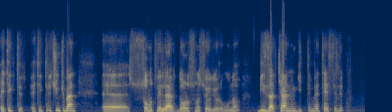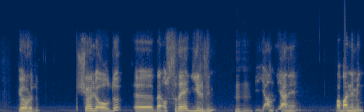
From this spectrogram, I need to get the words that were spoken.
Etiktir. Etiktir çünkü ben e, somut veriler doğrusunu söylüyorum bunu. Bizzat kendim gittim ve test edip gördüm. Şöyle oldu. e, ben o sıraya girdim. Hı hı. Yan, yani babaannemin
